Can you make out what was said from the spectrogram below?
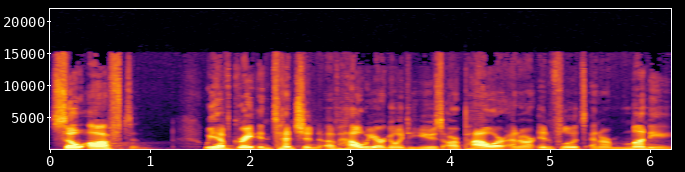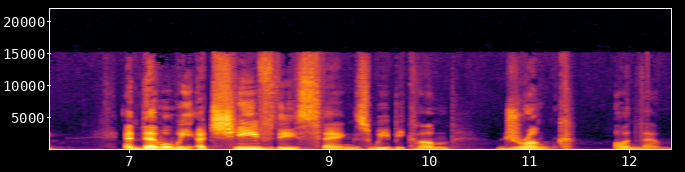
So often, we have great intention of how we are going to use our power and our influence and our money and then when we achieve these things, we become drunk on them.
